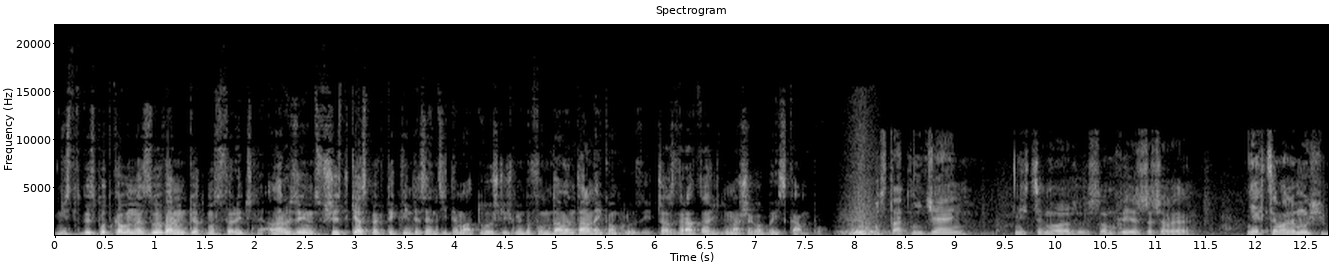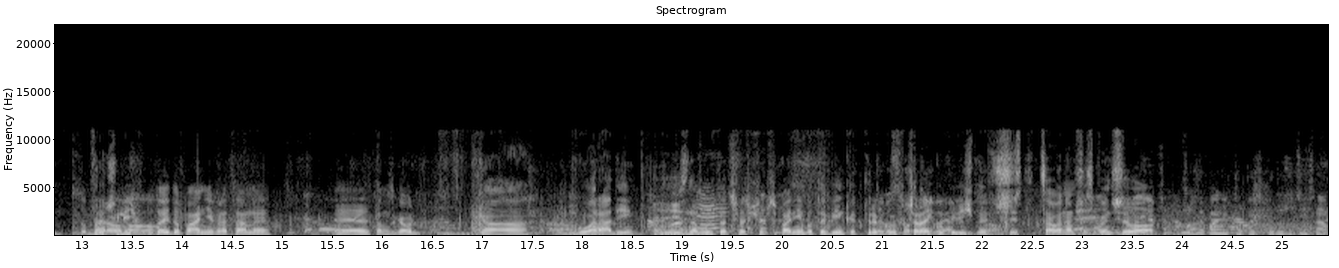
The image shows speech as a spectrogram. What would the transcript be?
Niestety spotkały nas złe warunki atmosferyczne. Analizując wszystkie aspekty kwintesencji tematu, doszliśmy do fundamentalnej konkluzji. Czas wracać do naszego basecampu. Ostatni dzień. Nie chcę może stąd wyjeżdżać, ale... Nie chcę, ale musimy. Wróciliśmy tutaj do pani, wracamy e, tam z Ga... Ga... Guaradi i znowu zatrzymać się przy pani, bo te winkę, które wczoraj kupiliśmy, wszystko całe nam się skończyło. Może pani troszeczkę dorzucić nam?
